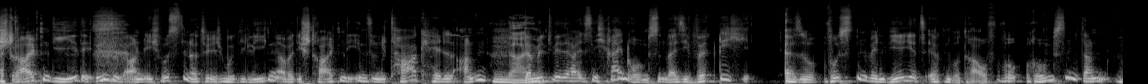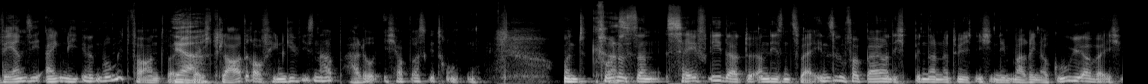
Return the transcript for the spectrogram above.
strahlten die jede Insel an. Ich wusste natürlich, wo die liegen, aber die strahlten die Inseln taghell an, Nein. damit wir da jetzt nicht reinrumsen, weil sie wirklich also wussten, wenn wir jetzt irgendwo drauf rumsen, dann wären sie eigentlich irgendwo mitverantwortlich, ja. weil ich klar darauf hingewiesen habe, hallo, ich habe was getrunken. Und Krass. fuhren uns dann safely da an diesen zwei Inseln vorbei und ich bin dann natürlich nicht in die Marina Guvia, weil ich,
